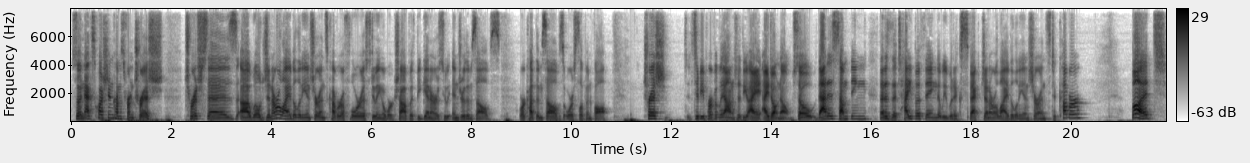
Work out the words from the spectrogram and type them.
So, next question comes from Trish. Trish says, uh, "Will general liability insurance cover a florist doing a workshop with beginners who injure themselves, or cut themselves, or slip and fall?" Trish, to be perfectly honest with you, I, I don't know. So that is something that is the type of thing that we would expect general liability insurance to cover, but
